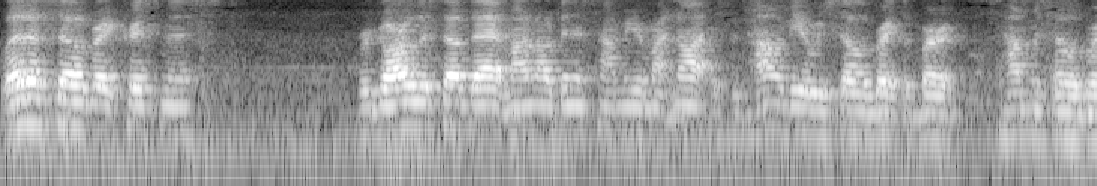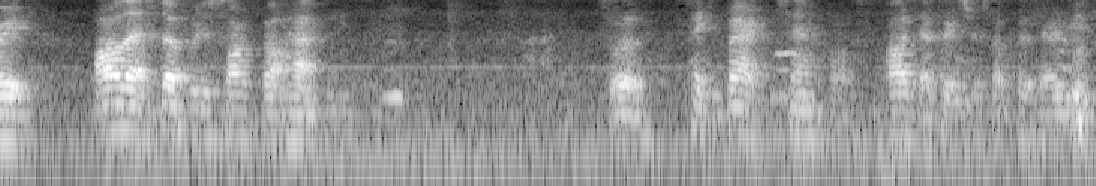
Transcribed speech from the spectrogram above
let us celebrate Christmas. Regardless of that, might not have been this time of year, might not. It's the time of year we celebrate the birth. It's the time we celebrate all that stuff we just talked about happening. So let's take it back from Santa Claus. I like that picture, so I'll put it there again.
